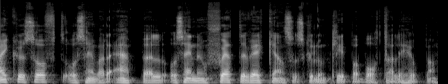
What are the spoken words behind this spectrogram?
Microsoft och sen var det Apple och sen den sjätte veckan så skulle de klippa bort allihopa.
